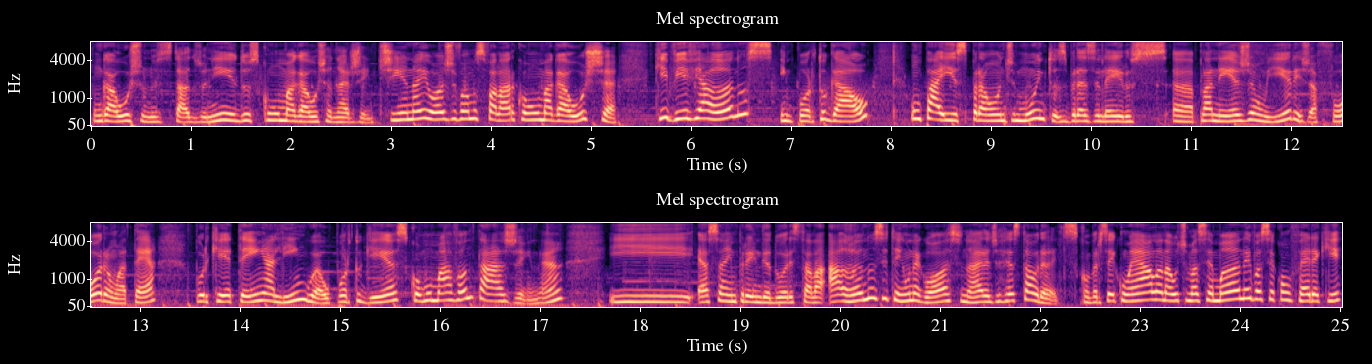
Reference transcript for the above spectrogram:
um gaúcho nos Estados Unidos, com uma gaúcha na Argentina e hoje vamos falar com uma gaúcha que vive há anos em Portugal, um país para onde muitos brasileiros uh, planejam ir e já foram até, porque tem a língua, o português, como uma vantagem, né? E essa empreendedora está lá há anos e tem um negócio na área de restaurantes. Conversei com ela na última semana e você confere aqui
